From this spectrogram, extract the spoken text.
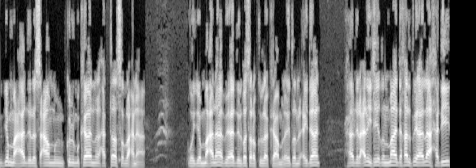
نجمع هذه الاسعام من كل مكان حتى صلحناها. وجمعناها في هذه الفترة كلها كاملة. أيضا العيدان هذه العريش أيضا ما دخل فيها لا حديد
